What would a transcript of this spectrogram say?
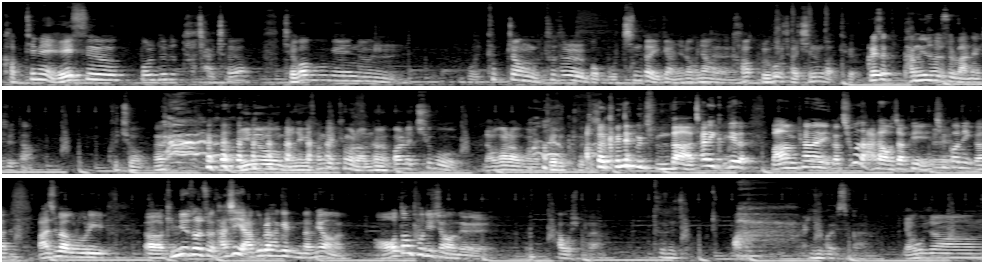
각 팀의 에이스 볼들도 다 잘 쳐요. 제가 보기에는 뭐 특정 투수를 뭐 못 친다 이게 아니라 그냥 네. 다 골고루 잘 치는 것 같아요. 그래서 박민우 선수를 만나기 싫다. 그쵸. 민우 만약에 상대팀을 안 하면 빨리 치고 나가라고 그냥 계속 줘야죠. 그냥 준다. 차라리 그게 마음 편하니까 치고 나가 어차피 네. 칠 거니까 마지막으로 우리 어, 김윤 선수가 다시 야구를 하게 된다면 어 떤 포지션을 하고 싶어요? 투수죠. 이유가 있을까요? 야구장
